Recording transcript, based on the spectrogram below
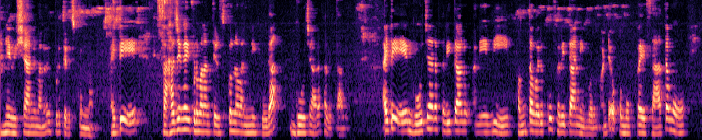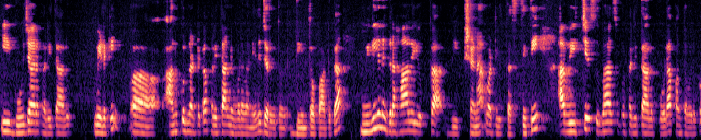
అనే విషయాన్ని మనం ఇప్పుడు తెలుసుకున్నాం అయితే సహజంగా ఇప్పుడు మనం తెలుసుకున్నవన్నీ కూడా గోచార ఫలితాలు. అయితే గోచార ఫలితాలు అనేవి కొంతవరకు ఫలితాన్ని ఇవ్వడం. అంటే ఒక ముప్పై శాతము ఈ గోచార ఫలితాలు వీళ్ళకి అనుకున్నట్టుగా ఫలితాన్ని ఇవ్వడం అనేది జరుగుతుంది దీంతో పాటుగా. మిగిలిన గ్రహాల యొక్క వీక్షణ వాటి యొక్క స్థితి అవి ఇచ్చే శుభాశుభ ఫలితాలు కూడా కొంతవరకు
